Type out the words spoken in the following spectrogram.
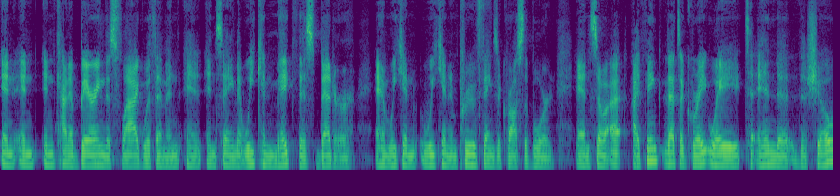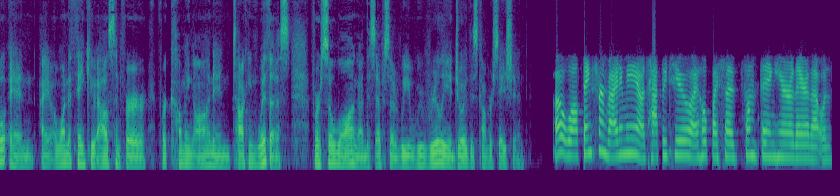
and and and kind of bearing this flag with them and, and and saying that we can make this better and we can we can improve things across the board. And so I, I think that's a great way to end the, the show. And I, I want to thank you, Alison, for for coming on and talking with us for so long on this episode. We we really enjoyed this conversation. Oh well, thanks for inviting me. I was happy to. I hope I said something here or there that was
